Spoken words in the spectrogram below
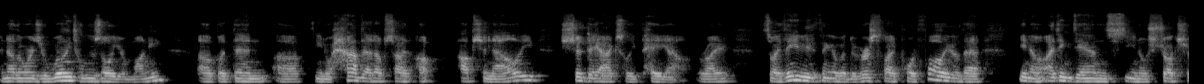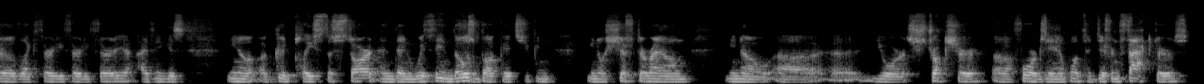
In other words, you're willing to lose all your money, uh, but then, uh, you know, have that upside up optionality should they actually pay out, right? So I think if you think of a diversified portfolio that, you know, I think Dan's, you know, structure of like 30, 30, 30, I think is, you know, a good place to start. And then within those buckets, you can, you know, shift around, you know, uh, uh, your structure, uh, for example, to different factors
